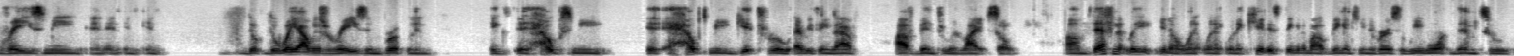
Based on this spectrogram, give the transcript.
raised me and, and, and the, the way I was raised in Brooklyn, it, it helps me. It, helped me get through everything that I've I've been through in life. So um, definitely, you know, when when when a kid is thinking about being at university, we want them to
